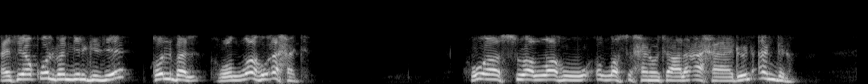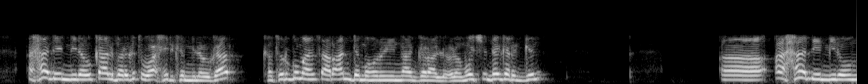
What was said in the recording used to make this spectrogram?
ሐይቱ የቁል በሚል ጊዜ ቁል በል ሁወ አላሁ አሐድ ሁወ እሱ አላሁ አላህ ስብሓነሁ ወተዓላ አሐዱን አንድ ነው። አሐድ የሚለው ቃል በእርግጥ ዋሂድ ከሚለው ጋር ከትርጉም አንጻር አንድ መሆኑን ይናገራሉ ዑለሞች። ነገር ግን አሐድ የሚለውን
